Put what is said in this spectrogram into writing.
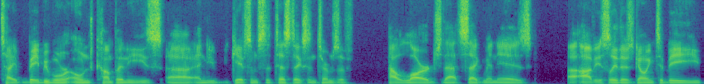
type baby boomer owned companies, uh, and you gave some statistics in terms of how large that segment is. Uh, obviously, there's going to be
